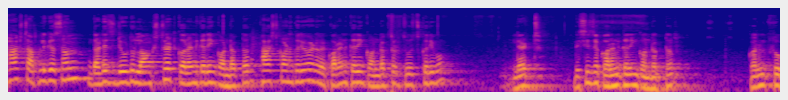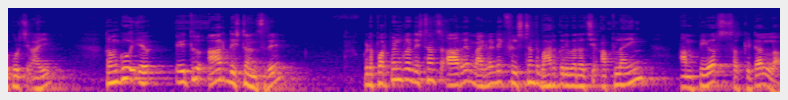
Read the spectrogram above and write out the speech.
first application that is due to long straight current carrying conductor first कौन कर करेन्ट क्यारिंग कंडक्टर चूज़ कर let this is a current carrying conductor current flow कर आई तुमको ये आर डिस्टेंस गोटे परपेंडिकुलर डिस्टेंस आर रे मैग्नेटिक फ़ील्ड स्ट्रेंथ बाहर कर applying Ampere circuital law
